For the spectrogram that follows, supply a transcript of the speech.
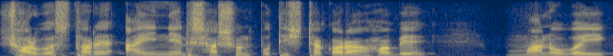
সর্বস্তরে আইনের শাসন প্রতিষ্ঠা করা হবে। মানবিক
